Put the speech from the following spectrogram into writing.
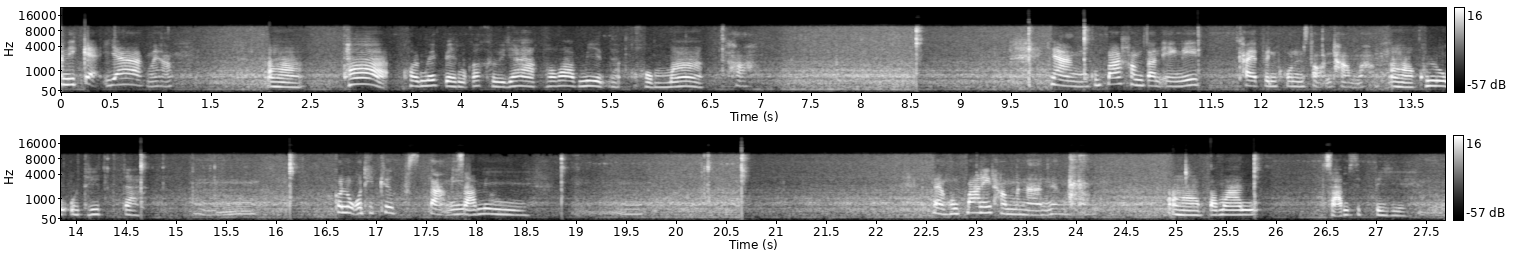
อันนี้แกะยากไหมคะอ่า ถ้าคนไม่เป็นก็คือยาก เพราะว่ามีดเนี่ยคมมาก ค่ะ อย่างคุณป้าคำจันเองนี่ใครเป็นคนสอนทำอะคะอ่า คุณลุงอุทิศจ้ะอืมคุณลุงอุทิศคือสามีสามี แต่คุณป้านี่ทำมานานยังคะอ่า ประมาณ 30 ปี อืม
